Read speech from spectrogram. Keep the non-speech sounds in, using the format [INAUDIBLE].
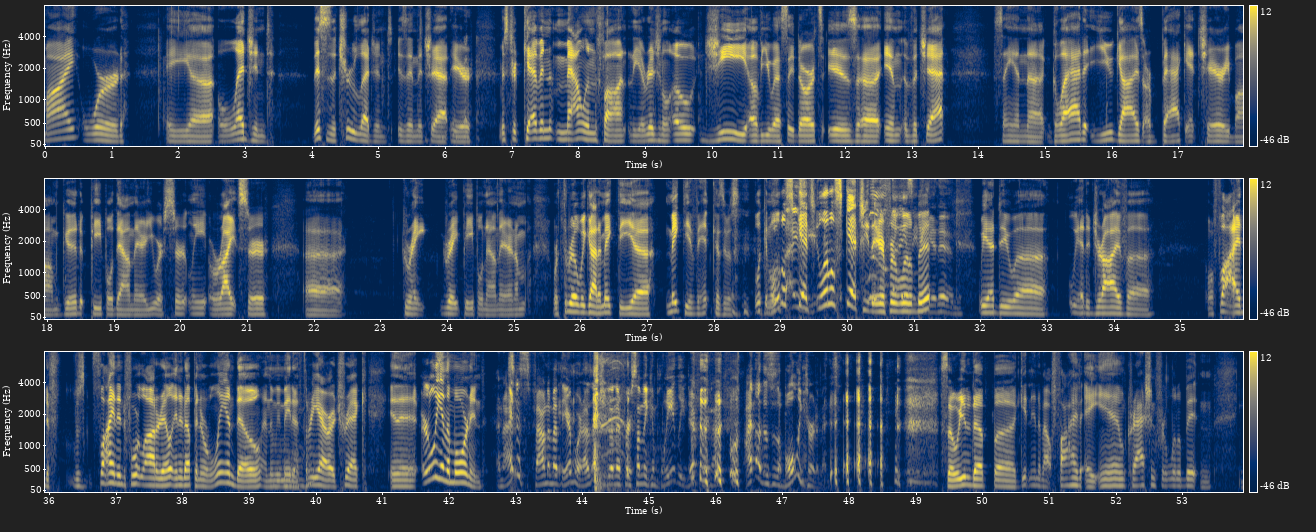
my word, a uh, legend. This is a true legend. Is in the chat here, [LAUGHS] Mr. Kevin Malenfant, the original OG of USA Darts, is uh, in the chat, saying, uh, "Glad you guys are back at Cherry Bomb. Good people down there. You are certainly right, sir. Uh, great." Great people down there, and I'm we're thrilled we got to make the uh, make the event because it was [LAUGHS] looking a Little little sketchy, a little sketchy there for a little bit to get in. we had to uh, we had to drive uh, or fly to was flying into Fort Lauderdale, ended up in Orlando, and then we made a Mm-hmm. three hour trek in, early in the morning. And I just found him at the airport. I was actually going there for something completely different. I, [LAUGHS] I thought this was a bowling tournament. [LAUGHS] So we ended up uh, getting in about 5 a.m., crashing for a little bit, and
